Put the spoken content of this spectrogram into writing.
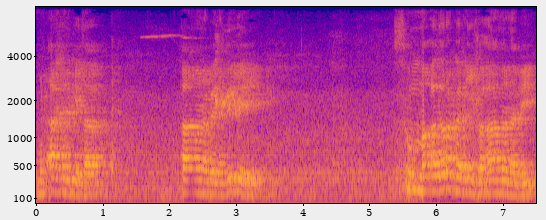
من اہل الكتاب آمن بنبیه. ثم ادرکنی فآمن بی.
